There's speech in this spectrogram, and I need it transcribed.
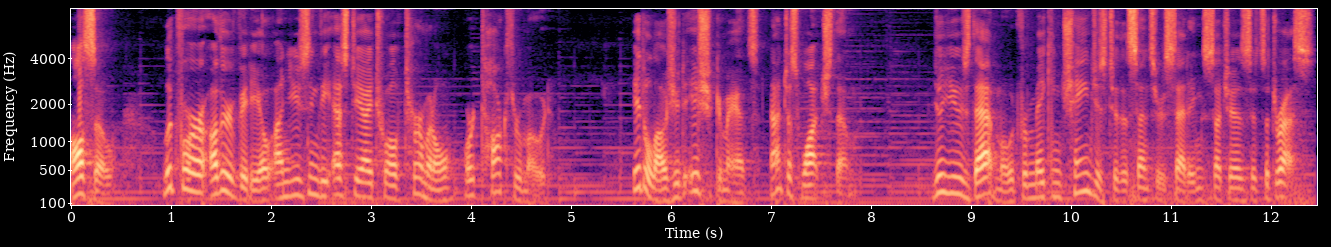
Also, look for our other video on using the SDI-12 terminal or talk-through mode. It allows you to issue commands, not just watch them. You'll use that mode for making changes to the sensor settings, such as its address.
